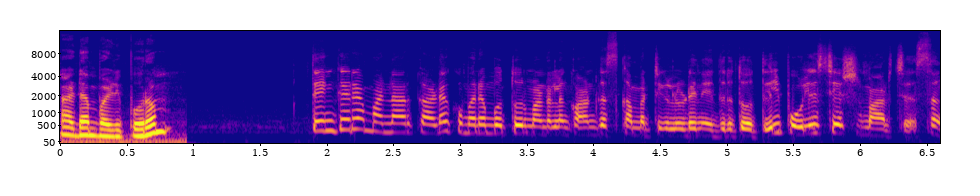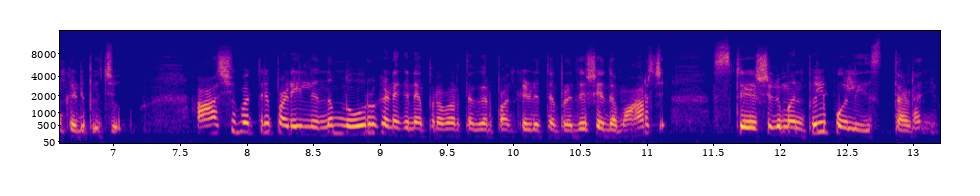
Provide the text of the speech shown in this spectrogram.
Kadambazhipuram. Thenkara Mannarkkad Kumaramuthur മണ്ഡലം കോൺഗ്രസ് കമ്മിറ്റികളുടെ നേതൃത്വത്തിൽ പോലീസ് സ്റ്റേഷൻ മാർച്ച് സംഘടിപ്പിച്ചു. ആശുപത്രിപ്പടിയിൽ നിന്നും നൂറുകണക്കിന് പ്രവർത്തകർ പങ്കെടുത്ത പ്രതിഷേധ മാർച്ച് സ്റ്റേഷന് മുൻപിൽ പോലീസ് തടഞ്ഞു.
